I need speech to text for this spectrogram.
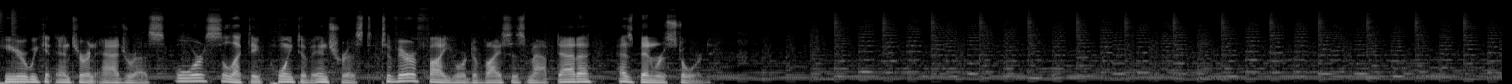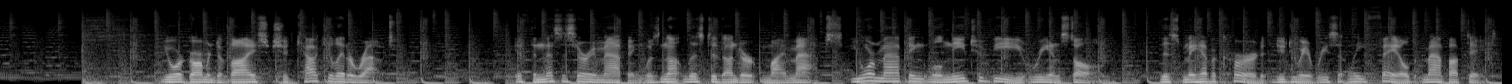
Here we can enter an address or select a point of interest to verify your device's map data has been restored. Your Garmin device should calculate a route. If the necessary mapping was not listed under My Maps, your mapping will need to be reinstalled. This may have occurred due to a recently failed map update.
